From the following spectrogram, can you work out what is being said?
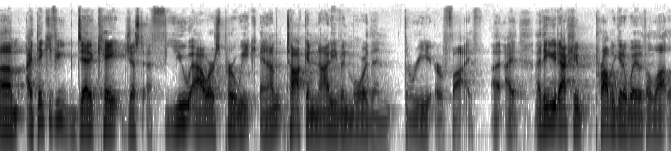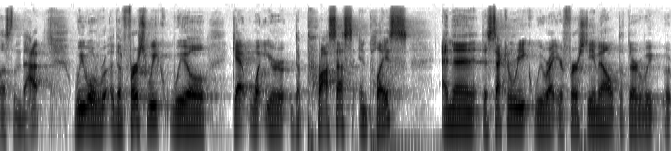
Um, I think if you dedicate just a few hours per week, and I'm talking not even more than three or five, I, I, I, think you'd actually probably get away with a lot less than that. We will the first week we'll get what your the process in place. And then the second week, we write your first email. The third week, uh,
